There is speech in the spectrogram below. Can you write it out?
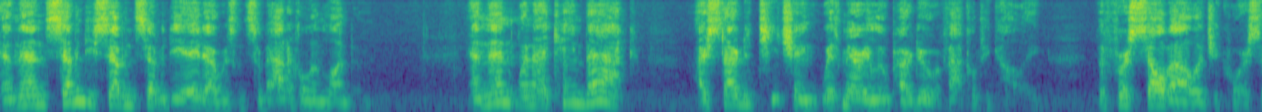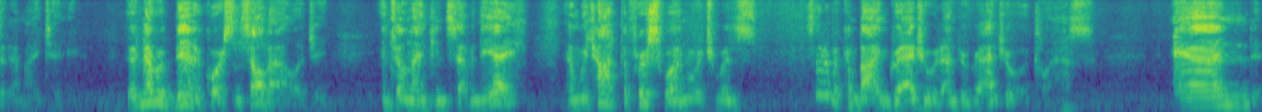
And then 77, 78, I was in sabbatical in London. And then when I came back, I started teaching with Mary Lou Pardue, a faculty colleague, the first cell biology course at MIT. There had never been a course in cell biology until 1978. And we taught the first one, which was sort of a combined graduate undergraduate class. And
